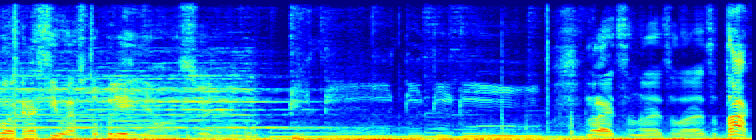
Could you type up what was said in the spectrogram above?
Какое красивое вступление у нас сегодня. Нравится, нравится, нравится. Так,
